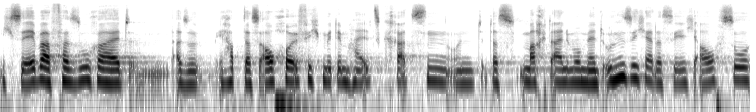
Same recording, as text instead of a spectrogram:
ich selber versuche halt, also ich habe das auch häufig mit dem Halskratzen und das macht einen im Moment unsicher, das sehe ich auch so.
